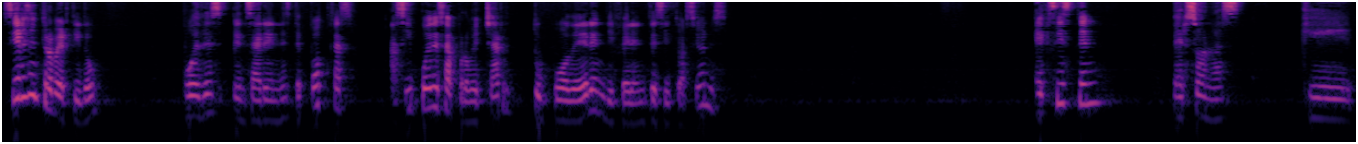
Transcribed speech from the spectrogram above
si eres introvertido, puedes pensar en este podcast. Así puedes aprovechar tu poder en diferentes situaciones. Existen personas que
